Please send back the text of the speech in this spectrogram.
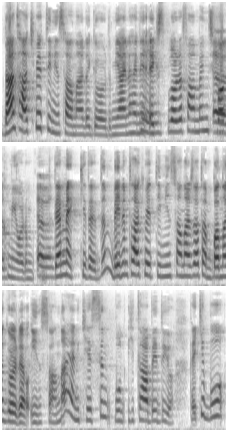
ben takip ettiğim insanlarda gördüm. Yani hani Explore falan ben hiç Evet. bakmıyorum. Evet. Demek ki dedim benim takip ettiğim insanlar zaten bana göre insanlar. Yani kesin bu hitap ediyor. Peki bu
